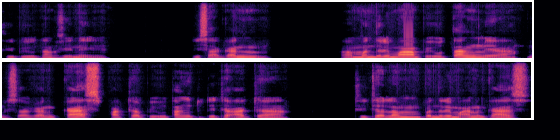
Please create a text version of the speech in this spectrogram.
di piutang sini. Misalkan e, menerima piutang ya, misalkan kas pada piutang itu tidak ada di dalam penerimaan kas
